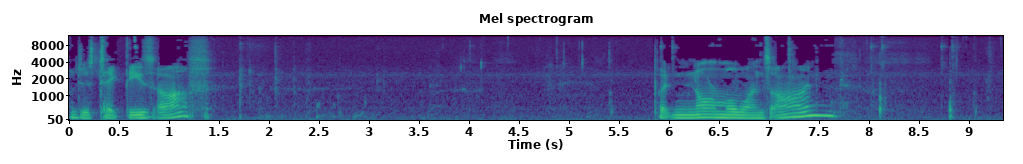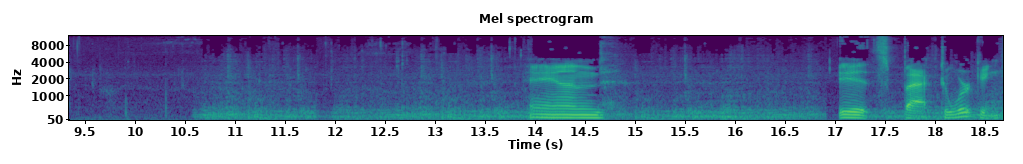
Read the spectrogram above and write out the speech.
I'll just take these off. Put normal ones on. And it's back to working.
